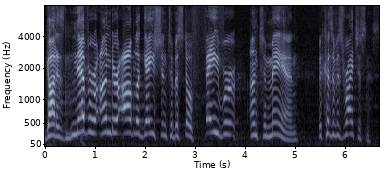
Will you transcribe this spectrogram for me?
God is never under obligation to bestow favor unto man because of his righteousness.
